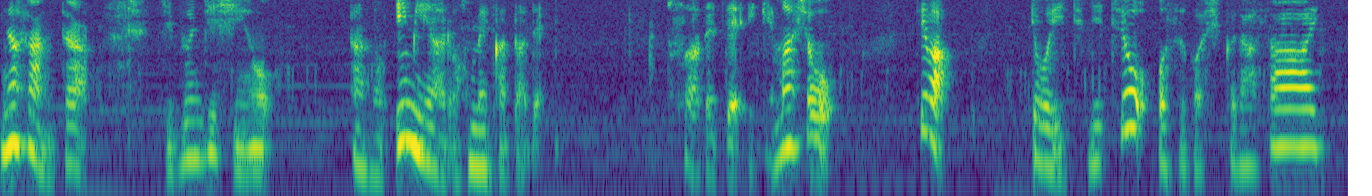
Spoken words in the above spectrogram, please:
皆さんじゃあ自分自身をあの意味ある褒め方で育てていきましょう。では、良い一日をお過ごしください。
